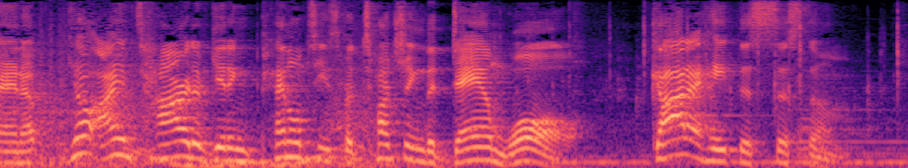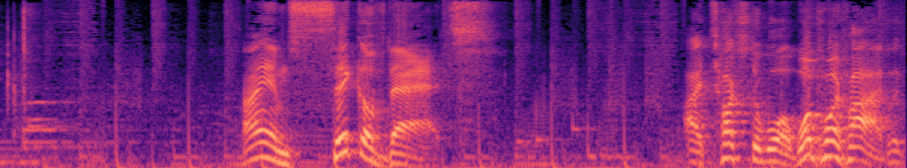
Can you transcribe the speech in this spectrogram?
And uh, yo, I am tired of getting penalties for touching the damn wall. God, I hate this system. I am sick of that. I touched the wall. 1.5. Like,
